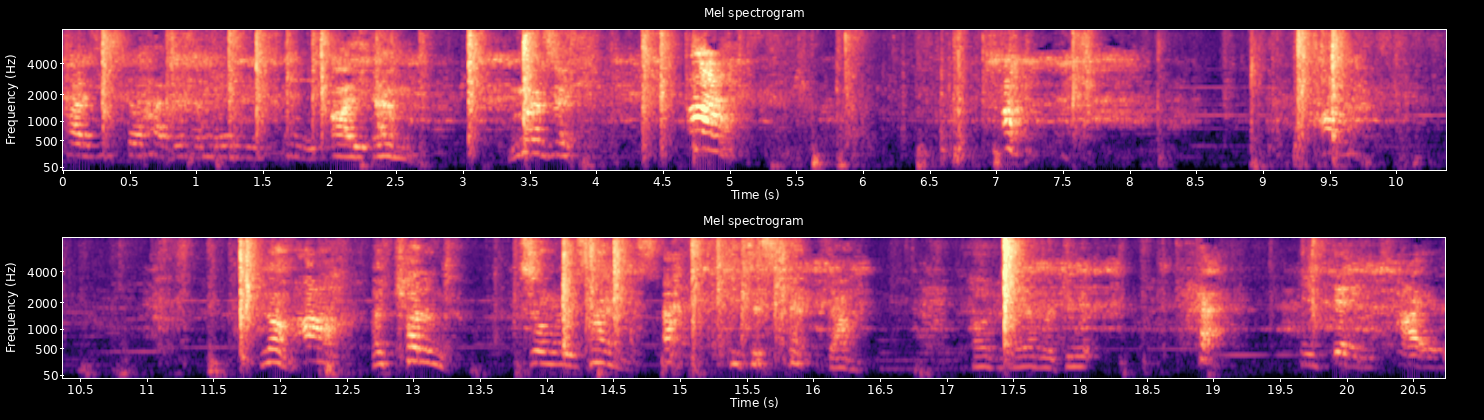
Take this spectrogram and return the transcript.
How- does he still have this amazing speed? I am magic! Ah! No! Ah! I've cut him so many times. He just can't die. How did I ever do it? Ha! He's getting tired.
